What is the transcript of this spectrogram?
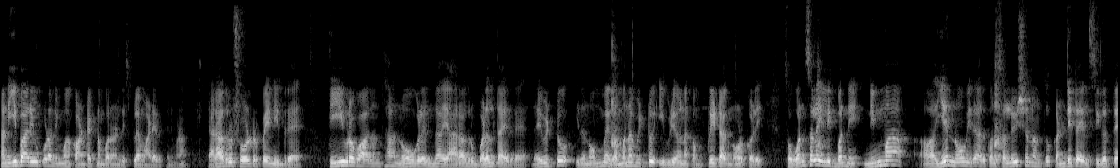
ನಾನು ಈ ಬಾರಿಯೂ ಕೂಡ ನಿಮ್ಮ ಕಾಂಟ್ಯಾಕ್ಟ್ ನಂಬರನ್ನು ಡಿಸ್ಪ್ಲೇ ಮಾಡಿರ್ತೀನಿ ಮೇಡಮ್ ಯಾರಾದರೂ ಶೋಲ್ಡರ್ ಪೇಯ್ನ್ ಇದ್ದರೆ ತೀವ್ರವಾದಂತಹ ನೋವುಗಳಿಂದ ಯಾರಾದರೂ ಬಳಲ್ತಾ ಇದ್ದರೆ ದಯವಿಟ್ಟು ಇದನ್ನೊಮ್ಮೆ ಗಮನವಿಟ್ಟು ಈ ವಿಡಿಯೋನ ಕಂಪ್ಲೀಟಾಗಿ ನೋಡ್ಕೊಳ್ಳಿ. ಸೊ ಒಂದ್ಸಲ ಇಲ್ಲಿಗೆ ಬನ್ನಿ. ನಿಮ್ಮ ಏನು ನೋವಿದೆ ಅದಕ್ಕೊಂದು ಸೊಲ್ಯೂಷನ್ ಅಂತೂ ಖಂಡಿತ ಇಲ್ಲಿ ಸಿಗುತ್ತೆ.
